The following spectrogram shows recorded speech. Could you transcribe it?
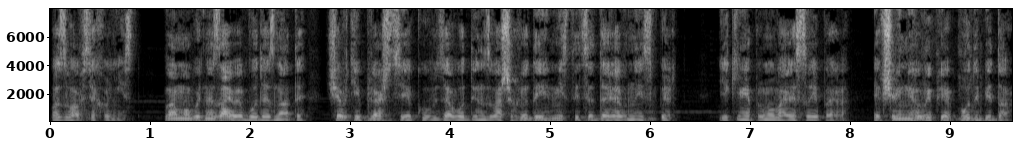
озвався хроніст. Вам, мабуть, не зайве буде знати, що в тій пляшці, яку взяв один з ваших людей, міститься деревний спирт, яким я промиваю свої пера. Якщо він його вип'є, буде біда.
